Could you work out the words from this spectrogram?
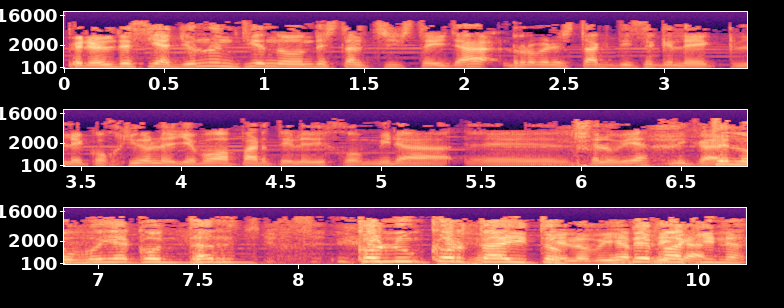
Pero él decía, yo no entiendo dónde está el chiste. Y ya Robert Stack dice que le, le cogió, le llevó aparte y le dijo, mira, eh, te lo voy a explicar. Te lo voy a contar con un cortadito de máquina.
